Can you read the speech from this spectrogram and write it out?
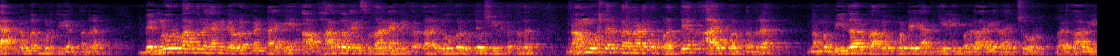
ಯಾಕೆ ಬೆಂಬಲ ಕೊಡ್ತೀವಿ ಅಂತಂದ್ರೆ, ಬೆಂಗಳೂರು ಭಾಗದವ್ರು ಹೆಂಗ್ ಡೆವಲಪ್ಮೆಂಟ್ ಆಗಿ, ಆ ಭಾಗದವ್ರು ಹೆಂಗ್ ಸುಧಾರಣೆ ಆಗ್ಲಿಕ್ಕತ್ತಾರ ಯುವಕರಿಗೆ ಉದ್ಯೋಗ ಸಿಗ್ಲಿಕ್ಕತ್ತದ ನಮ್ಮ ಉತ್ತರ ಕರ್ನಾಟಕ ಪ್ರತ್ಯೇಕ ಆಯ್ತು ಅಂತಂದ್ರೆ ನಮ್ಮ ಬೀದರ್ ಬಾಗಲಕೋಟೆ ಯಾದಗಿರಿ ಬಳ್ಳಾರಿ ರಾಯಚೂರು ಬೆಳಗಾವಿ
